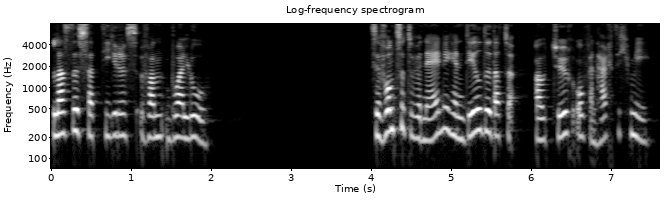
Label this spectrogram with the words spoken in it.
las de satires van Boileau. Ze vond ze te venijnig en deelde dat de auteur openhartig mee.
